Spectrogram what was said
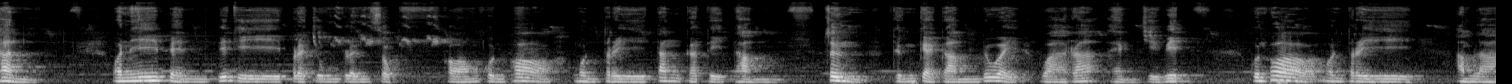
ท่าน วันนี้เป็นพิธีประชุมเพลิงศพของคุณพ่อมนตรีตั้งกติธรรม ซึ่งถึงแก่กรรมด้วยวาระแห่งชีวิต คุณพ่อมนตรีอำลา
